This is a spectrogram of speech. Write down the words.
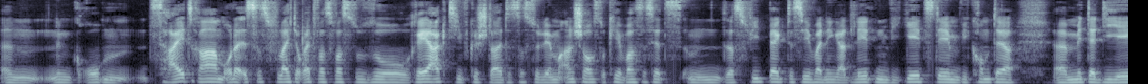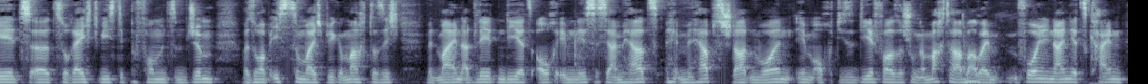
ähm, einen groben Zeitrahmen? Oder ist das vielleicht auch etwas, was du so reaktiv gestaltest, dass du dir mal anschaust, okay, was ist jetzt ähm, das Feedback des jeweiligen Athleten, wie geht's dem, wie kommt er äh, mit der Diät äh, zurecht, wie ist die Performance im Gym, weil so habe ich zum Beispiel gemacht, dass ich mit meinen Athleten, die jetzt auch eben nächstes Jahr im, Herz, im Herbst starten wollen, eben auch diese Diätphase schon gemacht habe, aber im Vorhinein jetzt kein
